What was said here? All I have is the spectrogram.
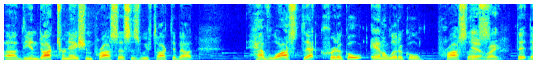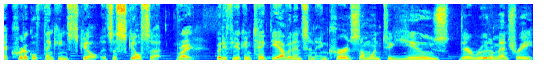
uh, the indoctrination processes we've talked about, have lost that critical analytical process. Yeah, right. That, that critical thinking skill. It's a skill set. Right. But if you can take the evidence and encourage someone to use their rudimentary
